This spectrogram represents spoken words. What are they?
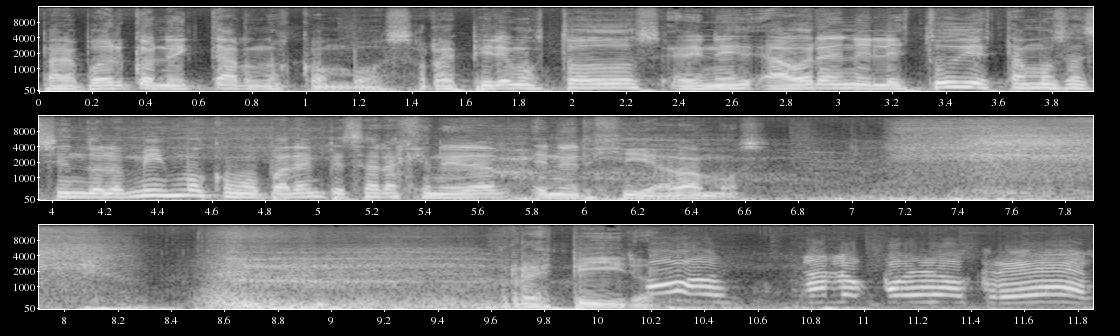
para poder conectarnos con vos. Respiremos todos. En e- ahora en el estudio estamos haciendo lo mismo como para empezar a generar energía. Vamos. Respiro. No lo puedo creer.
